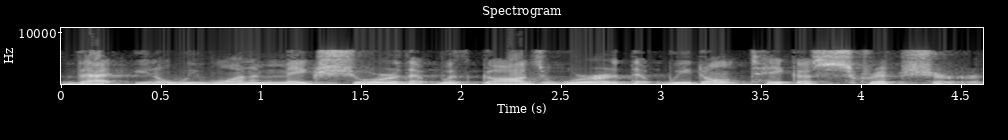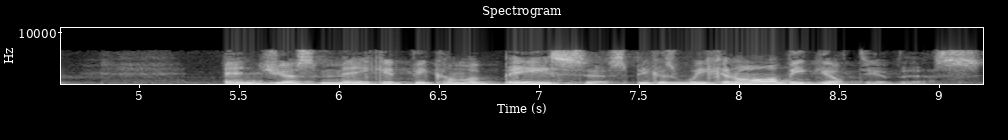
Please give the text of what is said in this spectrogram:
that, you know, we want to make sure that with God's word that we don't take a scripture and just make it become a basis because we can all be guilty of this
